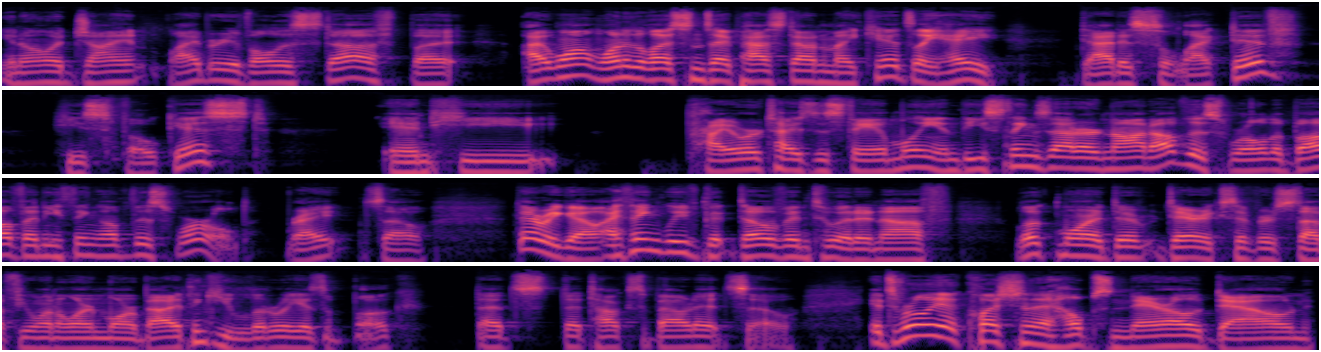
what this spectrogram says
you know, a giant library of all this stuff, but I want one of the lessons I pass down to my kids like, hey, dad is selective, he's focused, and he prioritizes family and these things that are not of this world above anything of this world, right? So there we go. I think we've dove into it enough. Look more at Derek Sivers stuff you want to learn more about. I think he literally has a book that's that talks about it. So it's really a question that helps narrow down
